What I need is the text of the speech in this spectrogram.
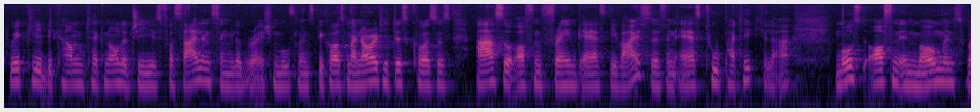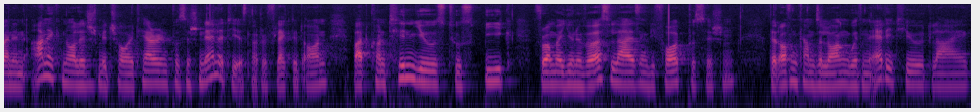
quickly become technologies for silencing liberation movements because minority discourses are so often framed as divisive and as too particular, most often in moments when an unacknowledged majoritarian positionality is not reflected on, but continues to speak from a universalizing default position that often comes along with an attitude like,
